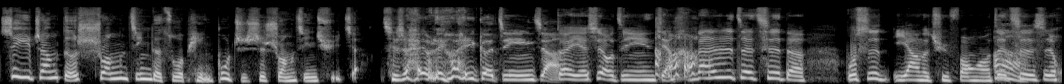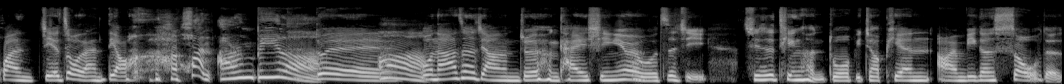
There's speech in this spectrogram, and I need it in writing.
这一张得双金的作品，不只是双金曲奖，其实还有另外一个金鹰奖。对，也是有金鹰奖，但是这次的不是一样的曲风哦，这次是换节奏蓝调。换 R&B 了。，对，啊我拿这个奖觉得很开心，因为我自己其实听很多比较偏 R&B 跟 Soul 的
